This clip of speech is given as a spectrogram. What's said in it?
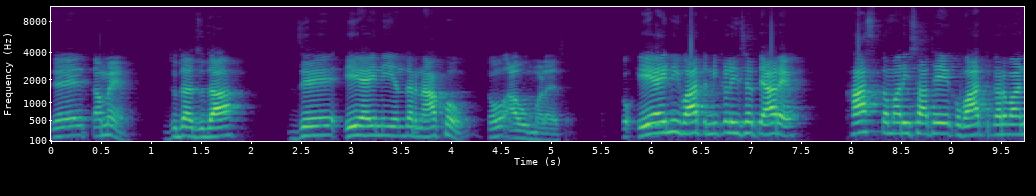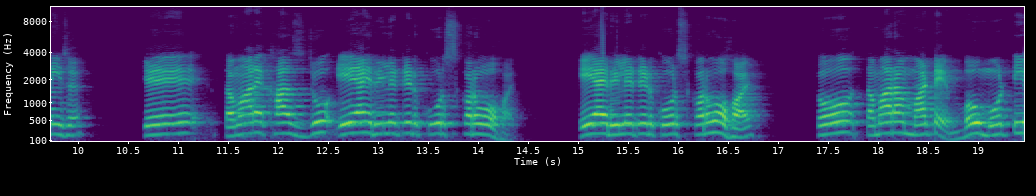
જે તમે જુદા જુદા જે એઆઈની અંદર નાખો તો આવું મળે છે. તો એઆઈની વાત નીકળી છે ત્યારે ખાસ તમારી સાથે એક વાત કરવાની છે કે તમારે ખાસ જો એઆઈ રિલેટેડ કોર્સ કરવો હોય એઆઈ રિલેટેડ કોર્સ કરવો હોય, તો તમારા માટે બહુ મોટી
